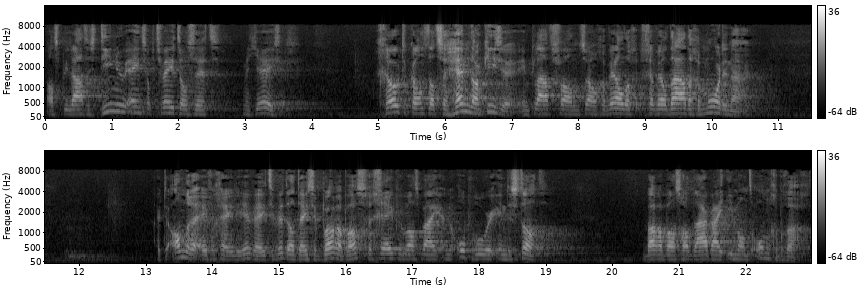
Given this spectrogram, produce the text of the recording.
Als Pilatus die nu eens op tweetal zet met Jezus. Grote kans dat ze hem dan kiezen in plaats van zo'n geweldig, gewelddadige moordenaar. Uit de andere evangeliën weten we dat deze Barabbas gegrepen was bij een oproer in de stad. Barabbas had daarbij iemand omgebracht.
